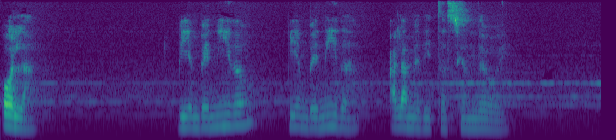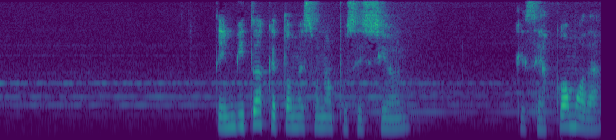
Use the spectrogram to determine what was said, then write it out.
Hola, bienvenido, bienvenida a la meditación de hoy. Te invito a que tomes una posición que sea cómoda,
